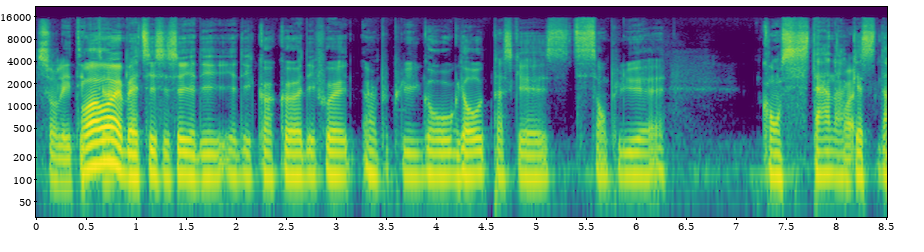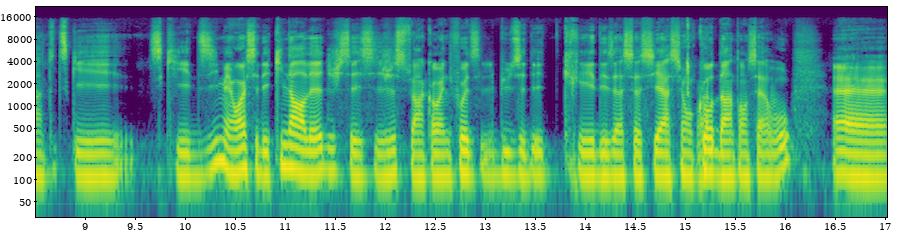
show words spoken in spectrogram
sur les TikTok. Ouais, ouais, ben tu sais, c'est ça. Il y, a des- il y a des cocas, des fois un peu plus gros que d'autres parce que s- ils sont plus euh, consistants dans, Ouais. qu'est-ce- dans tout ce qui, est, ce qui est dit. Mais ouais, c'est des key knowledge. C'est juste, encore une fois, le but, c'est de créer des associations courtes dans ton cerveau. Euh,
